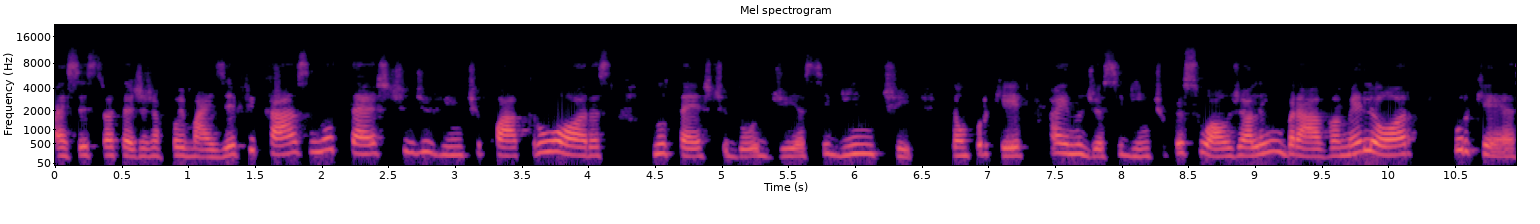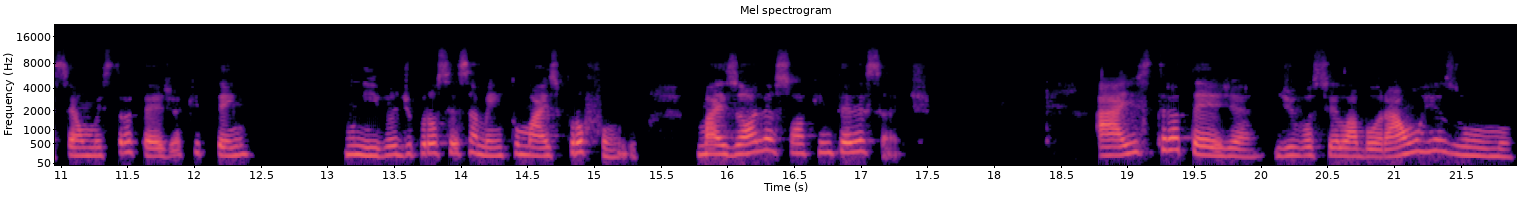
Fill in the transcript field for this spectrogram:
essa estratégia já foi mais eficaz no teste de 24 horas, no teste do dia seguinte. Então, porque aí no dia seguinte o pessoal já lembrava melhor porque essa é uma estratégia que tem um nível de processamento mais profundo. Mas olha só que interessante. A estratégia de você elaborar um resumo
